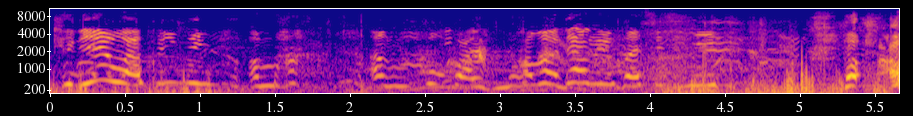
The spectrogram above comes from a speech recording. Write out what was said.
Today we're filming um, um, football. Muhammad Ali versus me. I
